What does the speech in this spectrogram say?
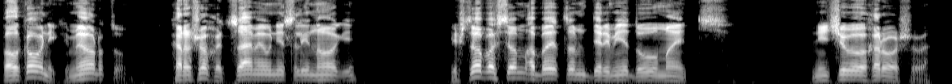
полковник мертв. Хорошо, хоть сами унесли ноги. И что обо всем об этом дерьме думать? Ничего хорошего.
